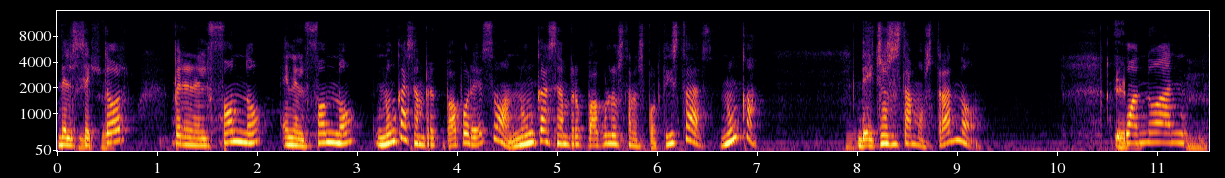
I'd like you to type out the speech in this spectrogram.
del sector, pero en el fondo, en el fondo, nunca se han preocupado por eso, nunca se han preocupado por los transportistas, nunca. De hecho, se está mostrando. Eh, Cuando han,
